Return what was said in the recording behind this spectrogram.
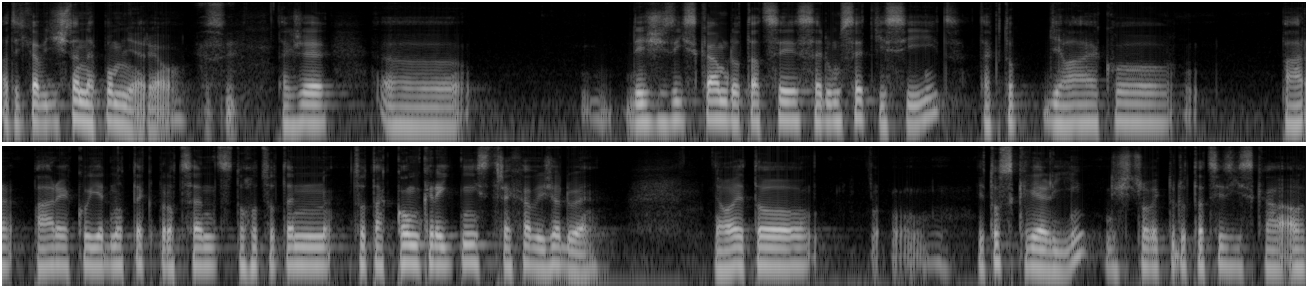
A teďka vidíš ten nepoměr, jo? Jasně. Takže uh, když získám dotaci 700 tisíc, tak to dělá jako pár, pár jako jednotek procent z toho, co, ten, co ta konkrétní střecha vyžaduje. Jo, je to, je to skvělý, když člověk tu dotaci získá, ale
